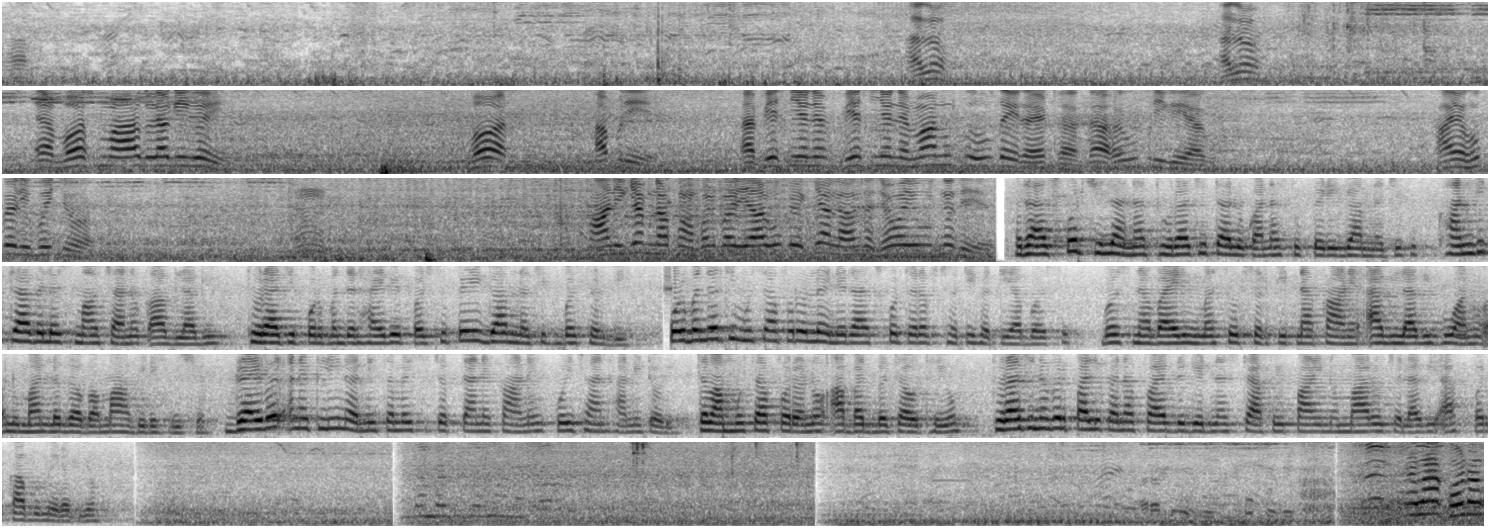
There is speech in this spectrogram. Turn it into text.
હા. હાલો. હાલો. એ બસમાં આગ લાગી ગઈ. બસ આપણી આ પેસીઓને પેસીઓને માન ઉતાર્યા હેઠા તા ઉપડી ગઈ આગળ હા એ હુપેડી પૂછ્યો પાણી કેમ નાખવા બરબારી આ ઉપર ક્યાં અંદર જવાય એવું જ નથી. રાજકોટ જિલ્લાના ધોરાજી તાલુકાના સુપેડી ગામ નજીક ખાનગી ટ્રાવેલર્સમાં અચાનક આગ લાગી. ધોરાજી પોરબંદર હાઈવે પર સુપેડી ગામ નજીક બસ સળગી. પોરબંદરથી મુસાફરો લઈને રાજકોટ તરફ જતી હતી આ બસ. બસના વાયરિંગમાં શોર્ટ સર્કિટના કારણે આગ લાગી હોવાનું અનુમાન લગાવવામાં આવી રહ્યું છે. ડ્રાઈવર અને ક્લીનરની સમય સૂચકતાને કારણે કોઈ જાનહાનિ ટળી. તમામ મુસાફરોનો આબાદ બચાવ થયો. ધોરાજી નગરપાલિકાના ફાયર બ્રિગેડના સ્ટાફે પાણીનો મારો ચલાવી આગ પર કાબુ મેળવ્યો. એવા ઘોડો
